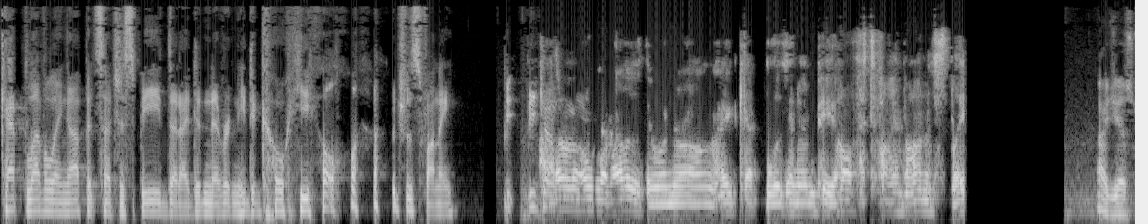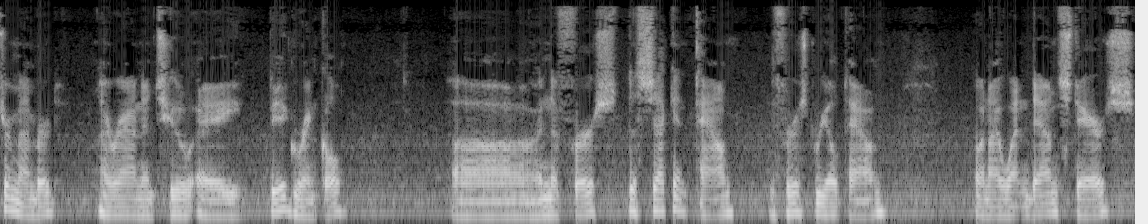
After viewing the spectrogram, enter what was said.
kept leveling up at such a speed that I didn't ever need to go heal, which was funny. Be- I don't know what I was doing wrong. I kept losing MP all the time. Honestly, I just remembered I ran into a big wrinkle uh, in the first, the second town, the first real town, when I went downstairs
